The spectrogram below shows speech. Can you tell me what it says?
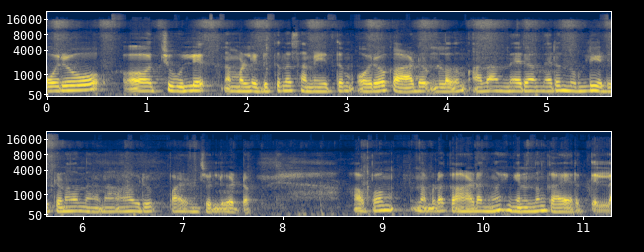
ഓരോ ചൂൽ നമ്മൾ എടുക്കുന്ന സമയത്തും ഓരോ കാട് ഉള്ളതും അത് അന്നേരം അന്നേരം നുള്ളി എടുക്കണമെന്നാണ് ആ ഒരു പഴഞ്ചൊല്ല് കേട്ടോ. അപ്പം നമ്മുടെ കാടങ്ങ് ഇങ്ങനൊന്നും കയറത്തില്ല.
